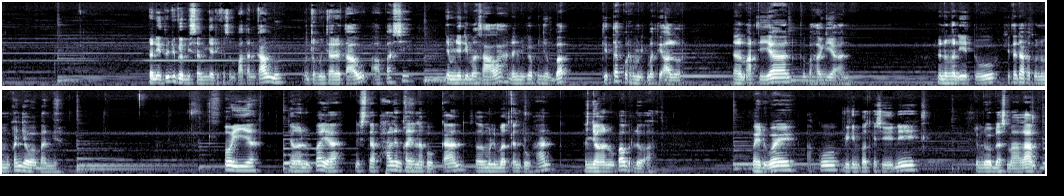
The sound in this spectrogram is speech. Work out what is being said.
Dan itu juga bisa menjadi kesempatan kamu untuk mencari tahu apa sih yang menjadi masalah dan juga penyebab kita kurang menikmati alur dalam artian kebahagiaan. Dan dengan itu, kita dapat menemukan jawabannya. Oh iya, jangan lupa ya, di setiap hal yang kalian lakukan, selalu melibatkan Tuhan, dan jangan lupa berdoa. By the way, aku bikin podcast ini jam 12 malam.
